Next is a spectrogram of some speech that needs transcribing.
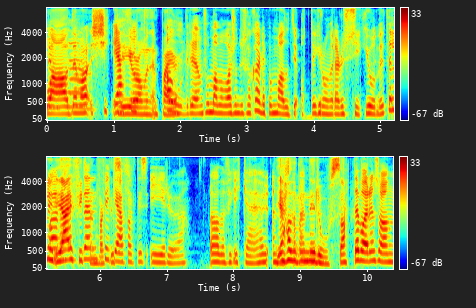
Wow, den var Jeg skikkelig fikk Roman Empire. aldri den, for mamma var sånn Du skal ikke ha leppepomade til 80 kroner, er du syk i hodet ditt, eller? Ah, Jeg fikk den den faktisk. fikk jeg faktisk i rød. Ah, den fikk ikke jeg. Jeg, Jeg hadde den i rosa. Det var en sånn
